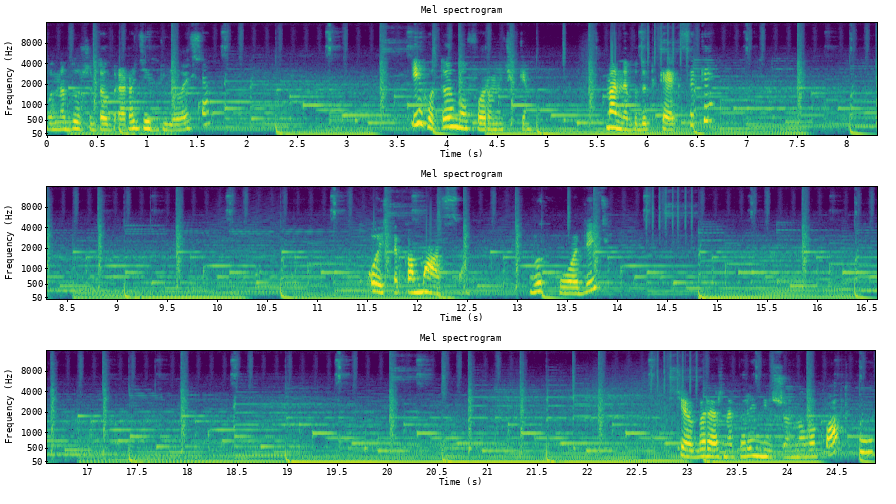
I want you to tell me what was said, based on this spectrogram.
вона дуже добре розігрілася. І готуємо формочки. У мене будуть кексики. Ось така маса виходить. Ще обережно перемішуємо лопаткою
